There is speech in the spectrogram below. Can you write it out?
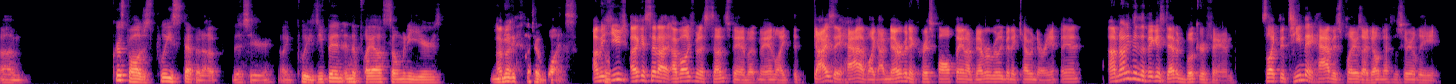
Um, Chris Paul, just please step it up this year. Like, please, you've been in the playoffs so many years. You I'm need a, to catch up once. I'm a huge, like I said, I, have always been a Suns fan, but man, like the guys they have, like I've never been a Chris Paul fan. I've never really been a Kevin Durant fan. I'm not even the biggest Devin Booker fan. So like the team they have is players I don't necessarily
